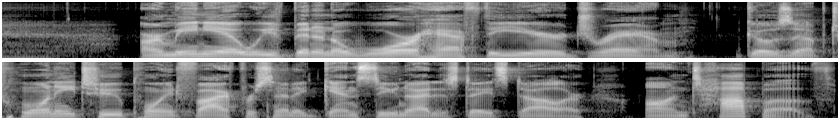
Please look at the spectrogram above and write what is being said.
Armenia, we've been in a war half the year. Dram goes up 22.5% against the United States dollar on top of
